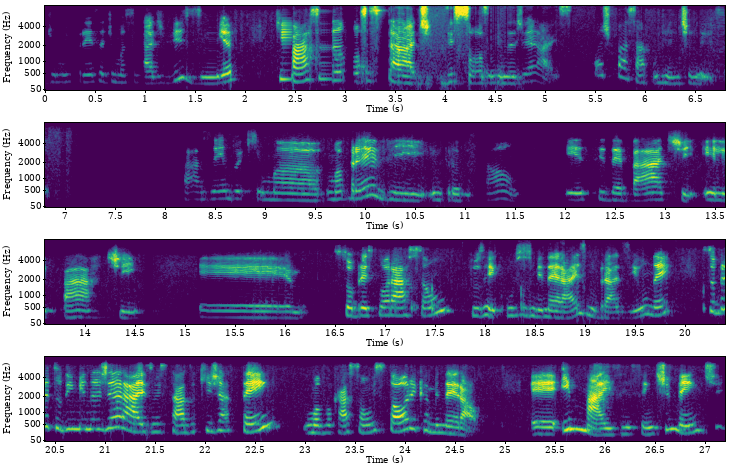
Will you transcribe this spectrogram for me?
de uma empresa de uma cidade vizinha que passa na nossa cidade, Viçosa, Minas Gerais. Pode passar, por gentileza. Fazendo aqui uma, uma breve introdução, esse debate, ele parte é, sobre a exploração dos recursos minerais no Brasil, né? Sobretudo em Minas Gerais, um estado que já tem uma vocação histórica mineral. É, e mais recentemente,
